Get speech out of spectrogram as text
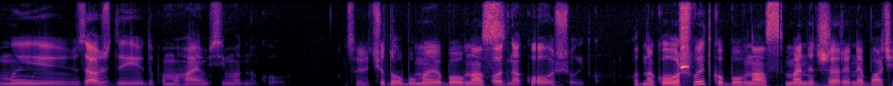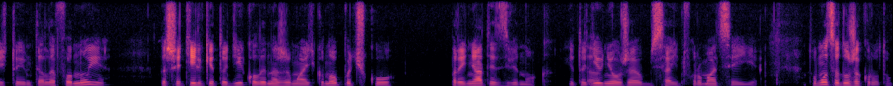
ми завжди допомагаємо всім однаково. Це чудово, бо ми, бо в нас Однаково швидко. однаково швидко, бо в нас менеджери не бачать, хто їм телефонує, лише тільки тоді, коли нажимають кнопочку прийняти дзвінок. І тоді Так. в нього вже вся інформація є. Тому це дуже круто.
